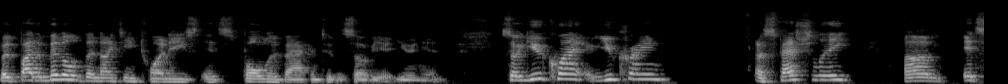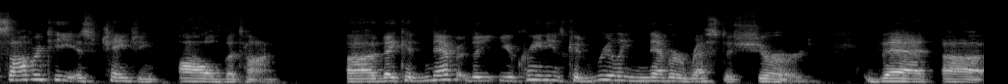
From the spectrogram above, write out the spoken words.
but by the middle of the 1920s, it's folded back into the Soviet Union. So Ukraine, Ukraine, especially, um, its sovereignty is changing all the time. Uh, they could never, the Ukrainians could really never rest assured that uh,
